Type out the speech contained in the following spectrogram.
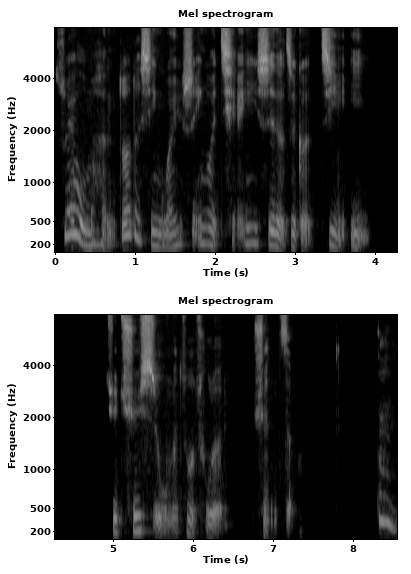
所以我们很多的行为是因为潜意识的这个记忆。去驱使我们做出了选择，但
